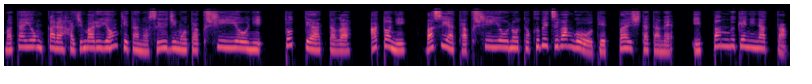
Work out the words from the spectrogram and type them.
また4から始まる4桁の数字もタクシー用に取ってあったが、後にバスやタクシー用の特別番号を撤廃したため、一般向けになった。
